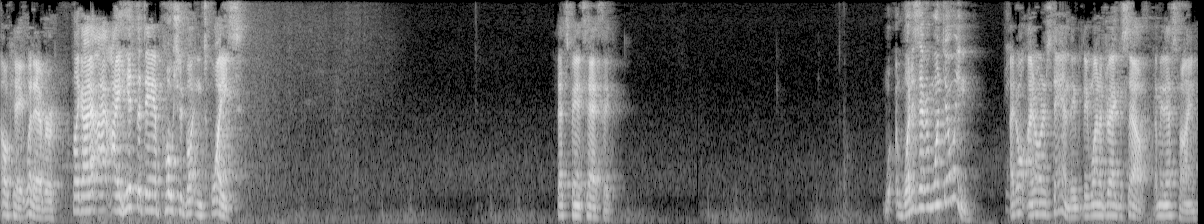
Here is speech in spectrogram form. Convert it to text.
Okay, whatever. Like, I, I, I hit the damn potion button twice. That's fantastic. What is everyone doing? I don't, I don't understand. They, they want to drag this out. I mean, that's fine.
